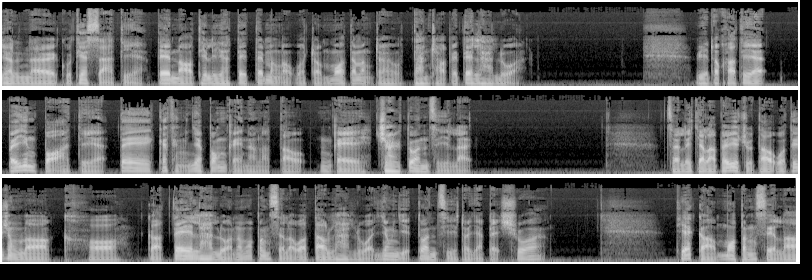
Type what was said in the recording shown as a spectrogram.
ยันเนอกูเทียสาเตียเตนอที่เลียเตเตมังว่าจอมั่วเตมังเจ้าตันชอไปเตลาหลวเวียดเขาเตียไปยังปอเตียเตก็ถึงเนี่ยป้องไก่นั่นละเตาไก่เจอต้นสีเลยจะเลยจะลาไปอยู่จุดเตาว่าที่จงรอคอก็เตลาหลวนะว่าปังเสือละว่าเตาลาหลวย่งหยีต้นสีตัวอย่าไปชัวเทียก็มั่วปังเสือละ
